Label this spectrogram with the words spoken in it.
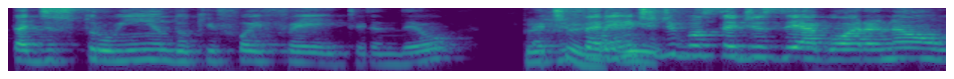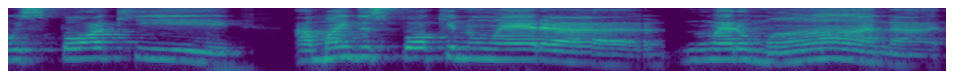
tá destruindo o que foi feito, entendeu? É Perfeito. É diferente de você dizer agora, não, o Spock a mãe do Spock não era não era humana.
